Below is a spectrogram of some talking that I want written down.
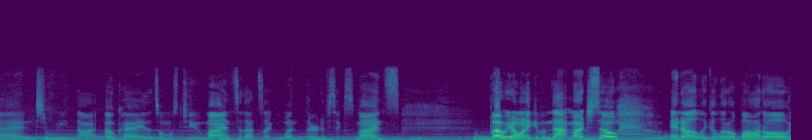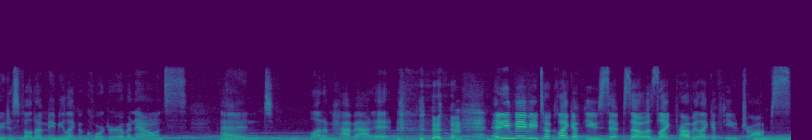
and we thought, okay, that's almost two months, so that's like one third of six months. But we don't want to give him that much, so in a like a little bottle, we just filled up maybe like a quarter of an ounce, and let him have at it. and he maybe took like a few sips, so it was like probably like a few drops.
